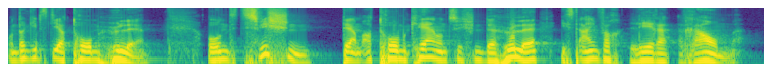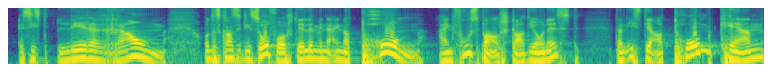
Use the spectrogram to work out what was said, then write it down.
Und dann gibt es die Atomhülle. Und zwischen dem Atomkern und zwischen der Hülle ist einfach leerer Raum. Es ist leerer Raum. Und das kannst du dir so vorstellen, wenn ein Atom ein Fußballstadion ist, dann ist der Atomkern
